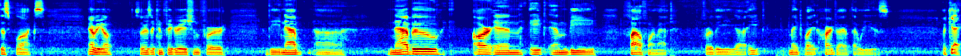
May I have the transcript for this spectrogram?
disk blocks. There we go. So there's a configuration for the NAB, uh, NABU RN8MB file format for the uh, 8 megabyte hard drive that we use. Okay,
